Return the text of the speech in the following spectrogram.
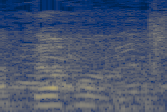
Applaus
